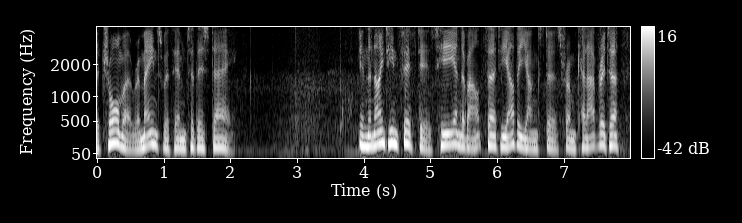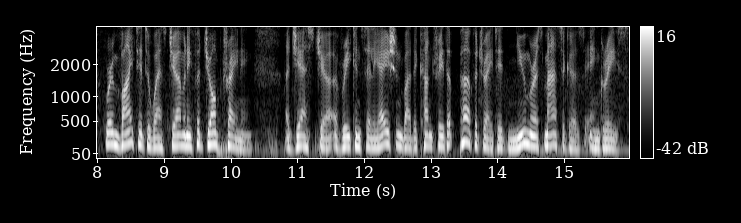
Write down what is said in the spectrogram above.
The trauma remains with him to this day. In the 1950s, he and about 30 other youngsters from Kalavrita were invited to West Germany for job training, a gesture of reconciliation by the country that perpetrated numerous massacres in Greece.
